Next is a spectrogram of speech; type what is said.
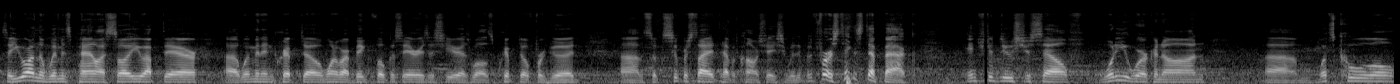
So you were on the women's panel, I saw you up there, uh, Women in Crypto, one of our big focus areas this year, as well as Crypto for Good. Um, so super excited to have a conversation with you. But first, take a step back, introduce yourself, what are you working on, um, what's cool,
